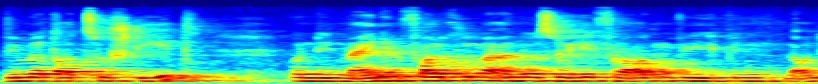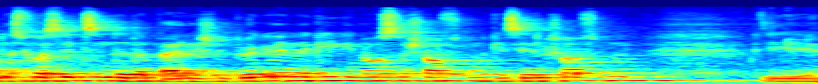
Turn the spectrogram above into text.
wie man dazu steht. Und in meinem Fall kommen auch nur solche Fragen wie, ich bin Landesvorsitzender der Bayerischen Bürgerenergiegenossenschaften, Gesellschaften, die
